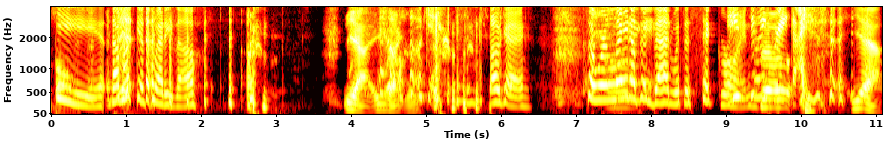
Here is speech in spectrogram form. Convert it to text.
balls. Lucky. That must get sweaty though. Yeah, exactly. okay. Okay. So we're laid up in bed with a sick groin. He's doing So- great, guys. yeah.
